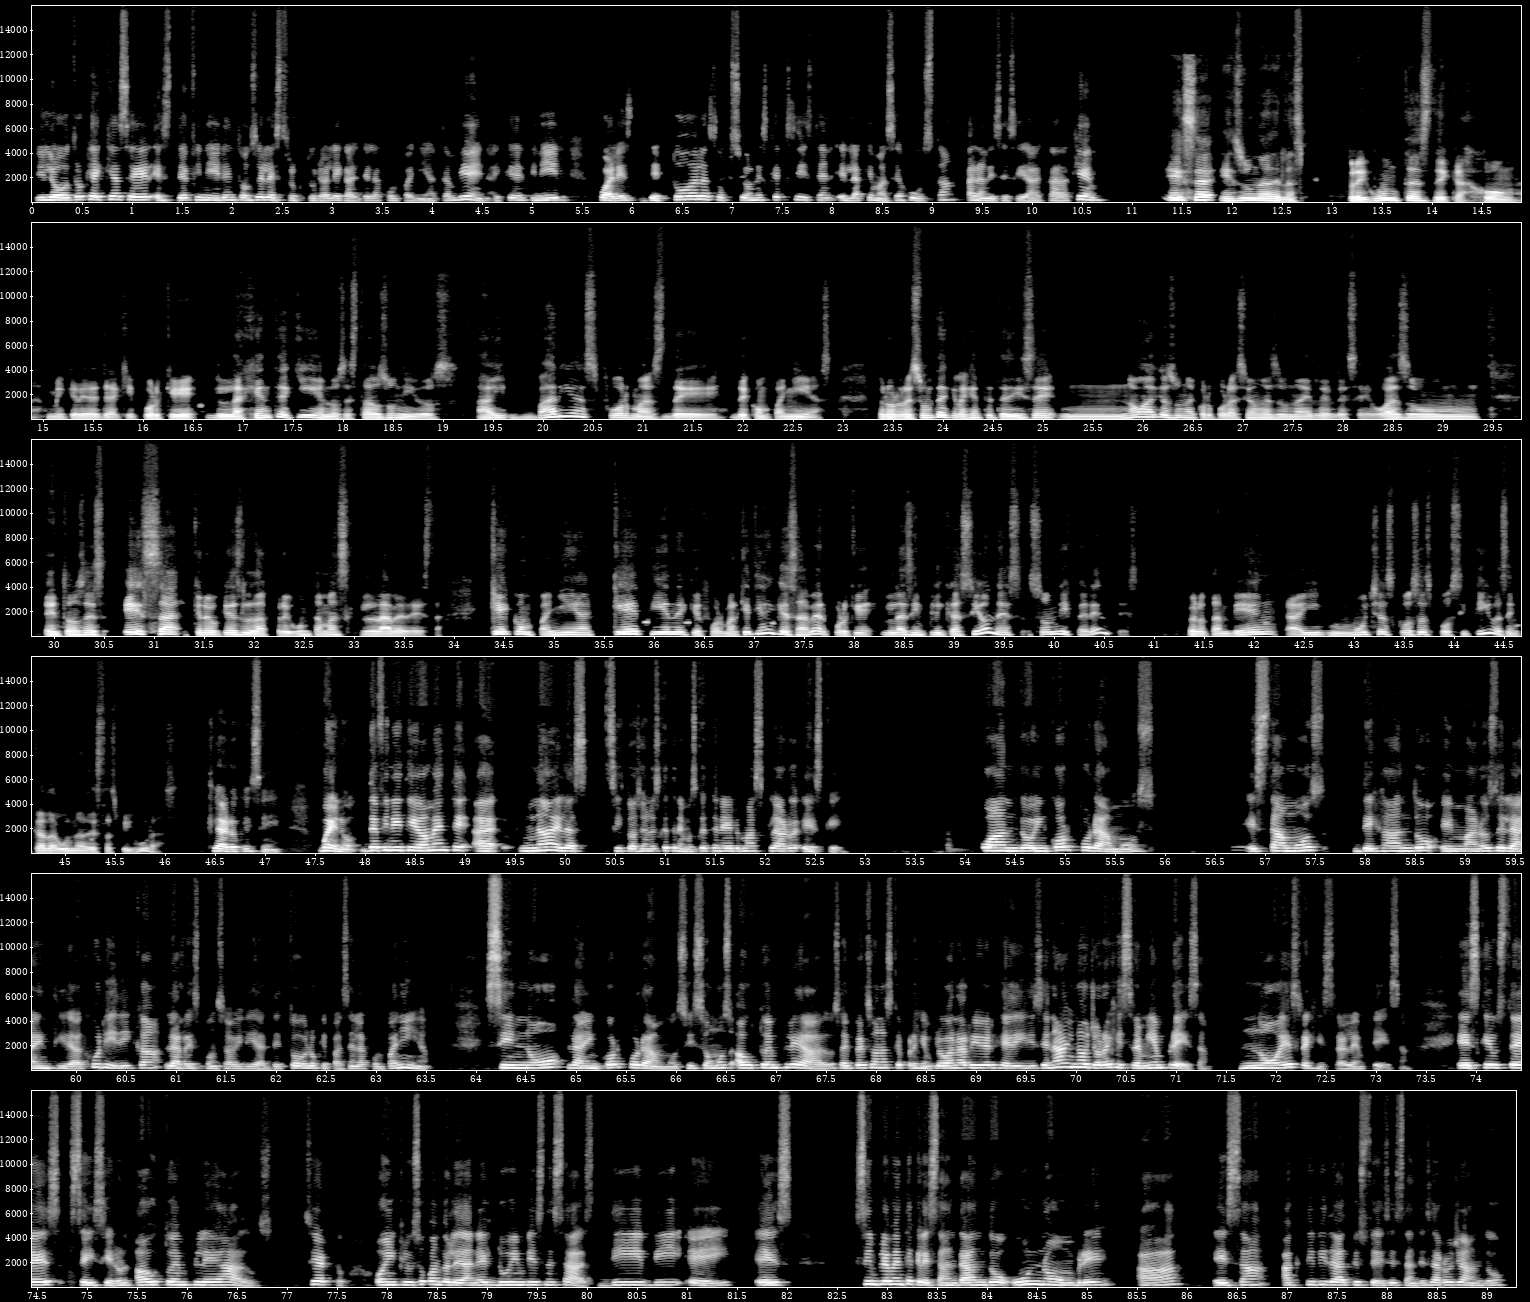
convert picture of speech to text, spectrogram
y lo otro que hay que hacer es definir entonces la estructura legal de la compañía también. Hay que definir cuáles de todas las opciones que existen es la que más se ajusta a la necesidad de cada quien. Esa es una de las preguntas de cajón, mi querida Jackie, porque la gente aquí en los Estados Unidos hay varias formas de, compañías, pero resulta que la gente te dice, mm, no hagas una corporación, haz una LLC o haz un... Entonces, esa creo que es la pregunta más clave de esta. ¿Qué compañía, qué tiene que formar, qué tiene que saber? Porque las implicaciones son diferentes, pero también hay muchas cosas positivas en cada una de estas figuras. Claro que sí. Bueno, definitivamente ah, una de las situaciones que tenemos que tener más claro es que cuando incorporamos, estamos dejando en manos de la entidad jurídica la responsabilidad de todo lo que pasa en la compañía. Si no la incorporamos, si somos autoempleados, hay personas que, por ejemplo, van a Riverhead y dicen, ay, no, yo registré mi empresa no es registrar la empresa, es que ustedes se hicieron autoempleados, ¿cierto? O incluso cuando le dan el Doing Business As, DBA, es simplemente que le están dando un nombre a esa actividad que ustedes están desarrollando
